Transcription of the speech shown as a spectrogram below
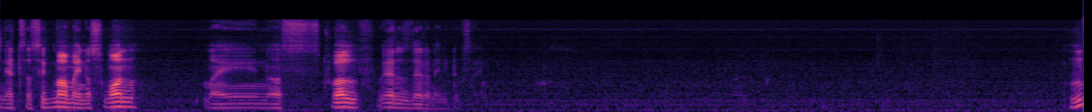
That is a sigma minus 1 minus 12 where is there a negative sign hmm?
